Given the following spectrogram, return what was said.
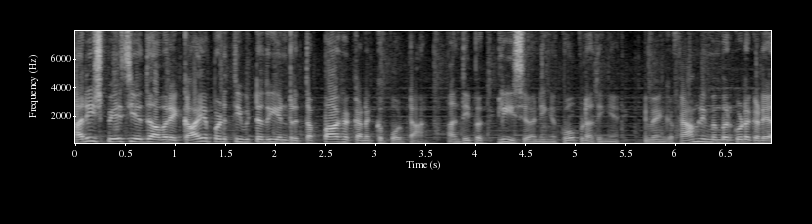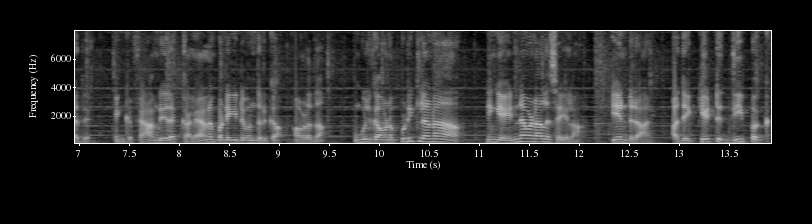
ஹரிஷ் பேசியது அவரை காயப்படுத்தி விட்டது என்று தப்பாக கணக்கு போட்டான். தீபக் ப்ளீஸ் நீங்க கோபப்படாதீங்க இவன் எங்க ஃபேமிலி மெம்பர் கூட கிடையாது. எங்க ஃபேமிலியில கல்யாணம் பண்ணிக்கிட்டு வந்திருக்கான். அவ்வளவுதான். உங்களுக்கு அவனை பிடிக்கலனா நீங்க என்ன வேணாலும் செய்யலாம். என்றான். அதை கேட்டு தீபக்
